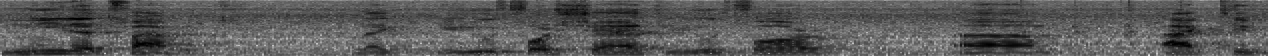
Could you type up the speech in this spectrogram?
kneaded fabric. Like you use for shirts, you use for um, active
